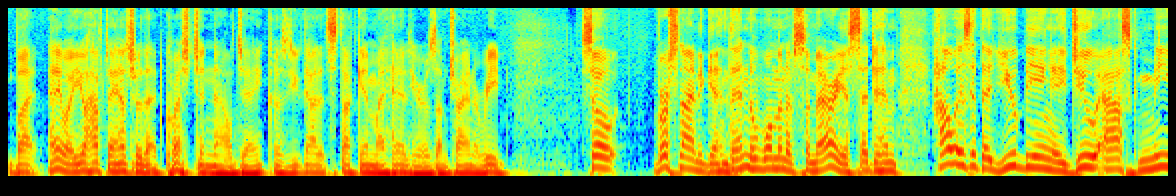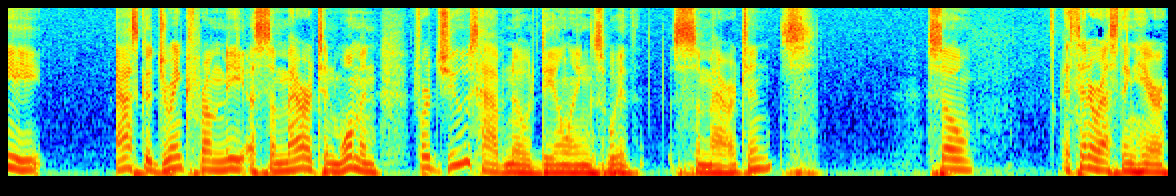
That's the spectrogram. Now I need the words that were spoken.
But anyway, you'll have to answer that question now, Jay, because you got it stuck in my head here as I'm trying to read. So, verse 9 again Then the woman of Samaria said to him, How is it that you, being a Jew, ask me, ask a drink from me, a Samaritan woman? For Jews have no dealings with Samaritans. So, it's interesting here.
